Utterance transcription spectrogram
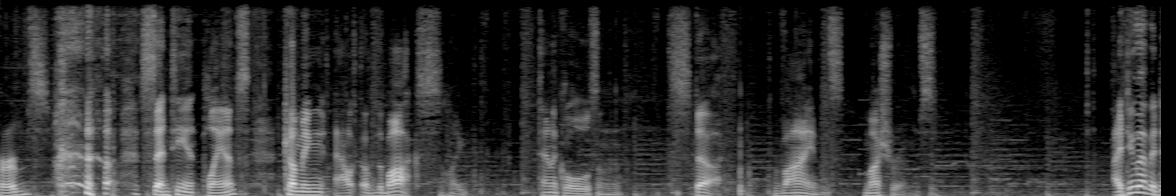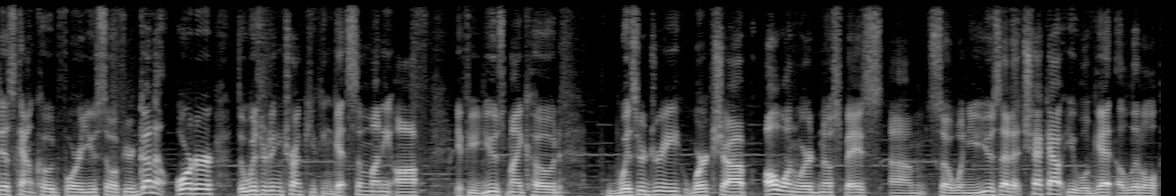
herbs, sentient plants coming out of the box, like tentacles and stuff, vines, mushrooms. I do have a discount code for you, so if you're gonna order the Wizarding Trunk, you can get some money off if you use my code Wizardry Workshop, all one word, no space. Um, so when you use that at checkout, you will get a little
